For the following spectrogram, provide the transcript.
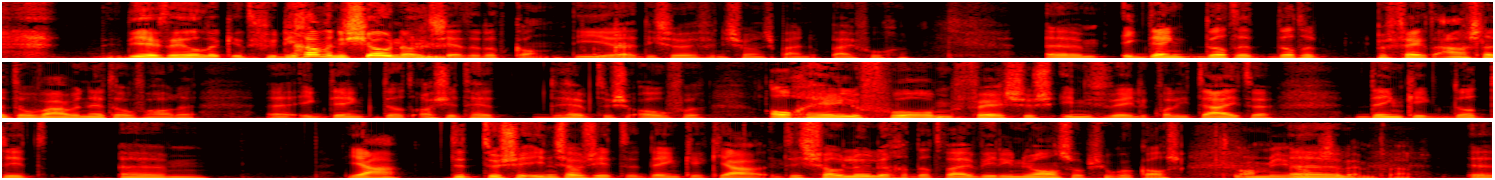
Die heeft een heel leuk interview. Die gaan we in de show notes zetten, dat kan. Die, die zullen we even in de show notes bij, bijvoegen. Ehm, ik denk dat het, dat het perfect aansluit op waar we net over hadden. Eh, ik denk dat als je het hebt, dus over algehele vorm versus individuele kwaliteiten, denk ik dat dit ehm, ja, er tussenin zou zitten, denk ik. Ja, het is zo lullig dat wij weer die nuance opzoeken, Kas. Amir Ehm, Amsterdam trouwens. eh,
